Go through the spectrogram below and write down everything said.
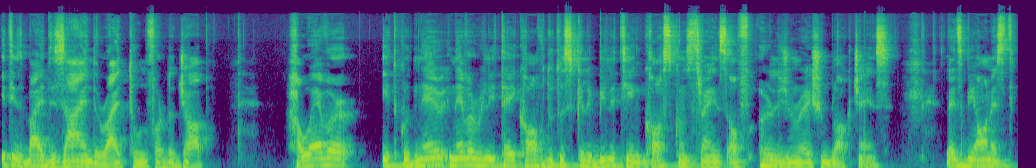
It is by design the right tool for the job. However, it could ne- never really take off due to scalability and cost constraints of early generation blockchains. Let's be honest,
